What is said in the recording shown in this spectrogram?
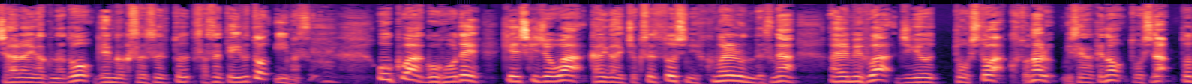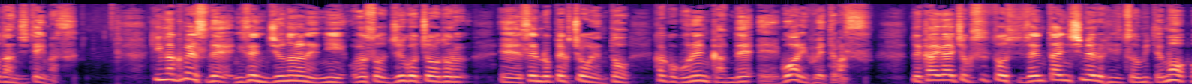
支払い額などを減額させるとさせていると言います。はい、多くは合法で、形式上は海外直接投資に含まれるんですが、IMF は事業投資とは異なる見せかけの投資だと断じています。金額ベースで2017年におよそ15兆ドル、えー、1600兆円と過去5年間で、えー、5割増えてます。で、海外直接投資全体に占める比率を見ても、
